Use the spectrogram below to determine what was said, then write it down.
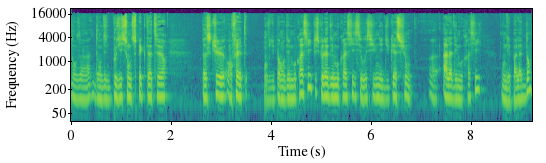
dans, un, dans une position de spectateur, parce que, en fait, on ne vit pas en démocratie, puisque la démocratie, c'est aussi une éducation euh, à la démocratie. On n'est pas là-dedans.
